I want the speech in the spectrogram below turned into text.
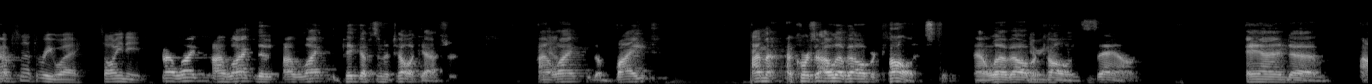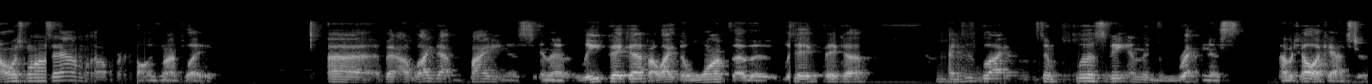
pickups and a three-way. That's all you need. I like I like the I like the pickups in the Telecaster. I Yeah. like the bite. I'm a, of course I love Albert Collins. too. I love Albert you go. Collins sound, and um, I always want to sound like Albert Collins when I play. Uh, but I like that bitiness in the lead pickup. I like the warmth of the stick pickup. I Mhm. just like the simplicity and the directness of a Telecaster.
